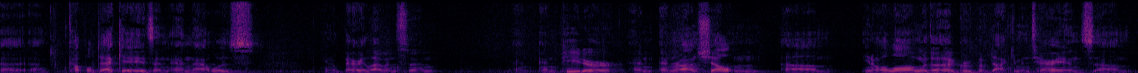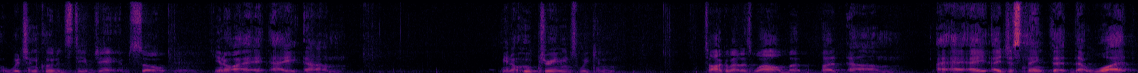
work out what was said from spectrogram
uh, couple decades, and, and that was you know, Barry Levinson and, and Peter and, and Ron Shelton, um, you know, along with a, a group of documentarians, um, which included Steve James. So, you know, I, I um, you know, Hoop Dreams we can talk about as well, but, but um, I, just think that, what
